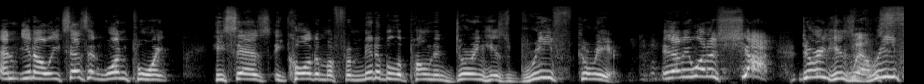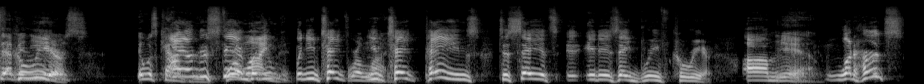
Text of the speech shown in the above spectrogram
And you know, he says at one point, he says he called him a formidable opponent during his brief career. I mean, what a shot during his well, brief career. Years. It was I understand, but you, but you take you take pains to say it's it is a brief career. Um, Yeah. What hurts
